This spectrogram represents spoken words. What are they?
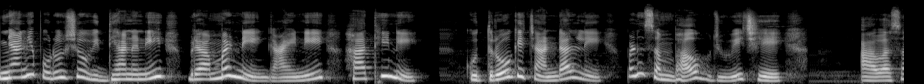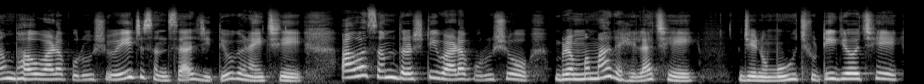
જ્ઞાની પુરુષો વિદ્યાનને, બ્રાહ્મણને, ગાયને, હાથીને કૂતરો કે ચાંડાલને પણ સંભાવ જુએ છે. આવા સમભાવવાળા પુરુષોએ જ સંસાર જીત્યો ગણાય છે. આવા સમદ્રષ્ટિવાળા પુરુષો બ્રહ્મમાં રહેલા છે. જેનો મોહ છૂટી ગયો છે.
